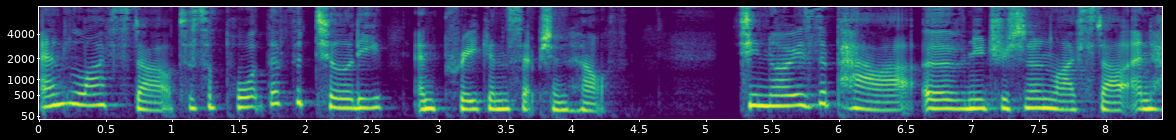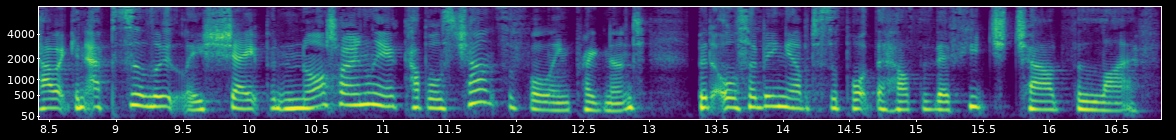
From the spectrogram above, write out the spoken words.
and lifestyle to support their fertility and preconception health. She knows the power of nutrition and lifestyle and how it can absolutely shape not only a couple's chance of falling pregnant, but also being able to support the health of their future child for life.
